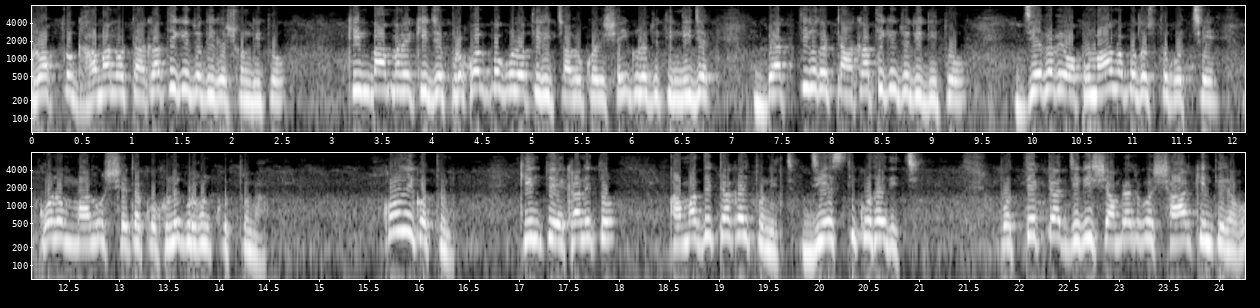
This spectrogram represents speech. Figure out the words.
রক্ত ঘামানো টাকা থেকে যদি রেশন দিত কিংবা মানে কি যে প্রকল্পগুলো তিনি চালু করে সেইগুলো যদি নিজের ব্যক্তিগত টাকা থেকে যদি দিত, যেভাবে অপমান অপদস্থ করছে, কোনো মানুষ সেটা কখনোই গ্রহণ করতো না। কোনোদিনই করতো না। কিন্তু এখানে তো আমাদের টাকাই তো নিচ্ছে জিএসটি কোথায় দিচ্ছে? প্রত্যেকটা জিনিস আমরা যখন সার কিনতে যাব,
